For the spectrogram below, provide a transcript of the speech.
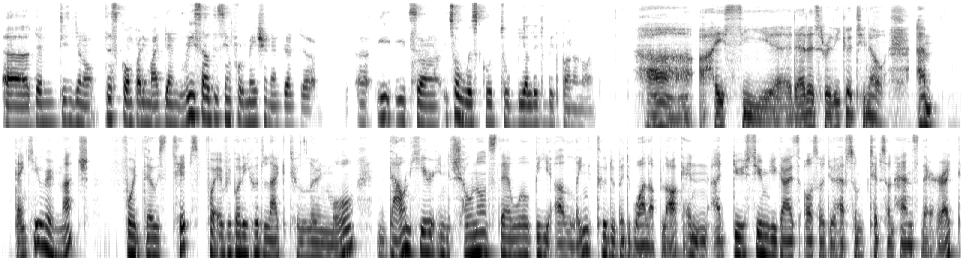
uh, then, you know, this company might then resell this information, and then the, uh, it, it's uh, it's always good to be a little bit paranoid. Ah, I see. Uh, that is really good to know. Um, thank you very much for those tips for everybody who'd like to learn more. Down here in the show notes, there will be a link to the Bitwala blog, and I do assume you guys also do have some tips on hands there, right?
